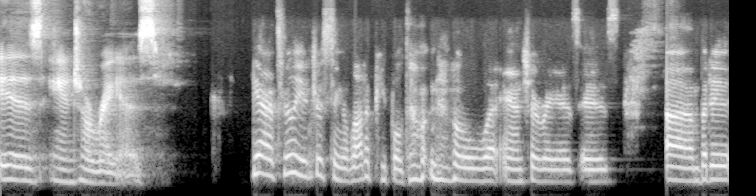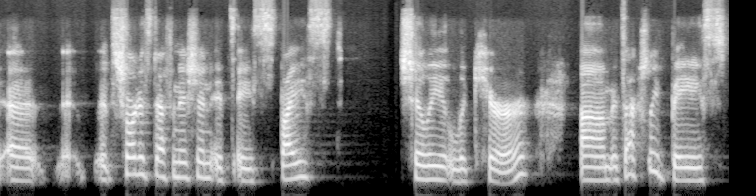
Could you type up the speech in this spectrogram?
is Ancho Reyes? Yeah, it's really interesting. A lot of people don't know what Ancho Reyes is, um, but it, uh, its shortest definition, it's a spiced chili liqueur um, it's actually based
